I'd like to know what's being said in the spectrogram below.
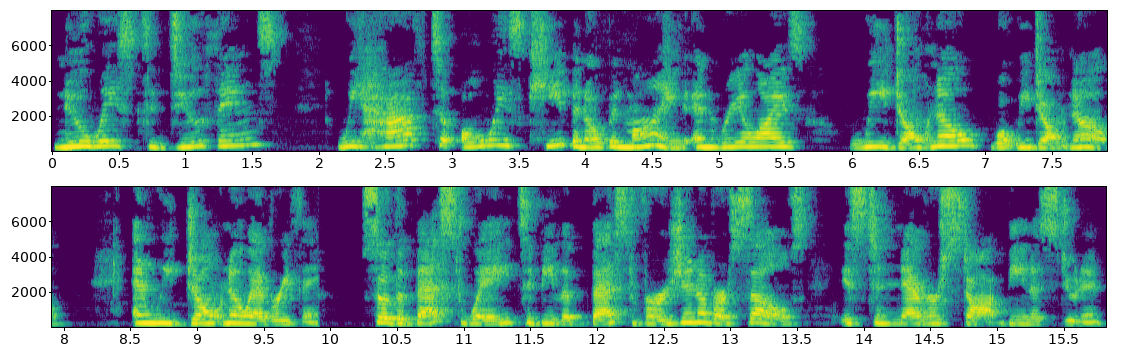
new ways to do things. We have to always keep an open mind and realize we don't know what we don't know, and we don't know everything. So, the best way to be the best version of ourselves is to never stop being a student.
